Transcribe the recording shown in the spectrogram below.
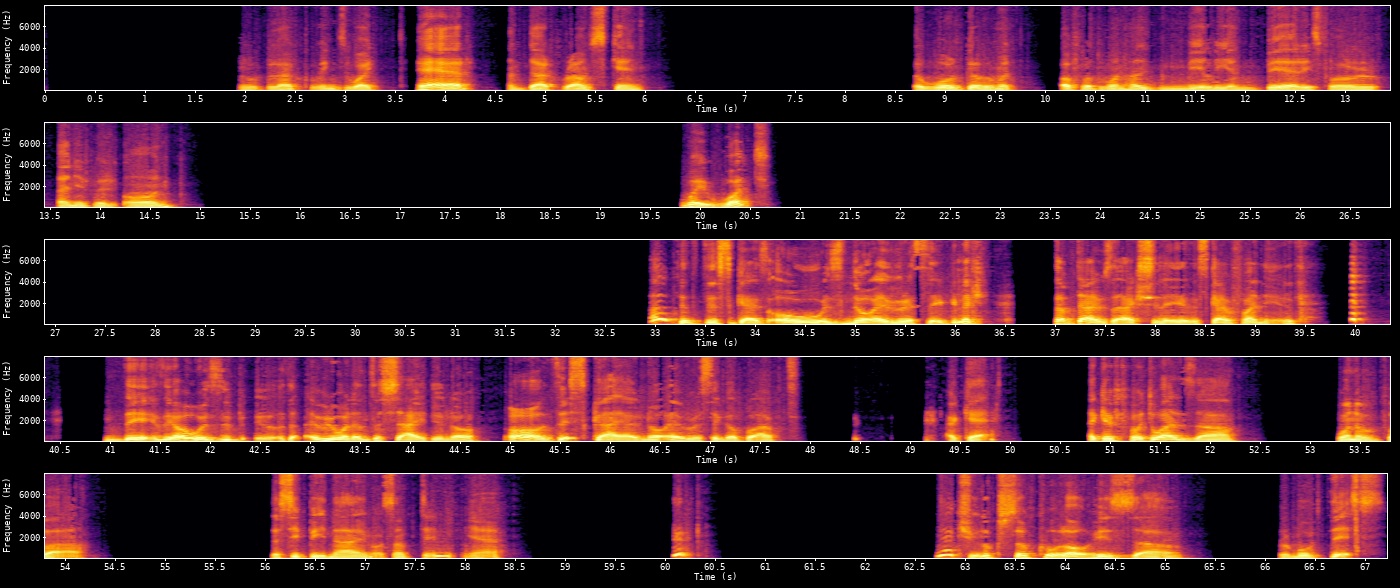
Ooh, black wings, white hair, and dark brown skin. The world government offered 100 million berries for anniversary on Wait, what? How does this guy's always know everything? Like sometimes actually it's kind of funny. they they always everyone on the side, you know. Oh, this guy I know everything about. Okay, like if it was uh, one of uh, the CP9 or something, yeah. He actually looks so cool. Oh, he's uh, removed this.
